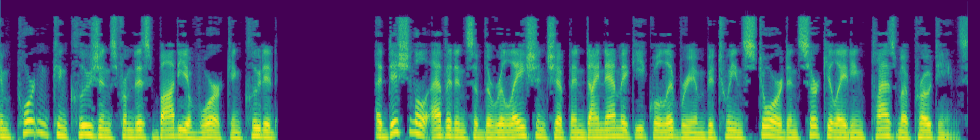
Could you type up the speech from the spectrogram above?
Important conclusions from this body of work included Additional evidence of the relationship and dynamic equilibrium between stored and circulating plasma proteins.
